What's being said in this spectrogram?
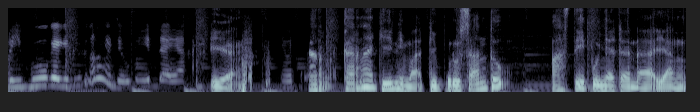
ribu kayak gitu. Itu kan gak jauh beda ya kan iya. ya Kar- karena gini mak di perusahaan tuh pasti punya dana yang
